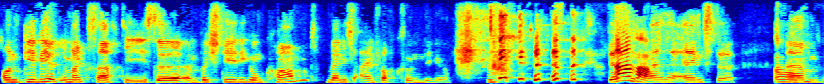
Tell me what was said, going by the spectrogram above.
Und Gibi hat immer gesagt, diese ähm, Bestätigung kommt, wenn ich einfach kündige. das Aha. sind meine Ängste. Oh. Ähm,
